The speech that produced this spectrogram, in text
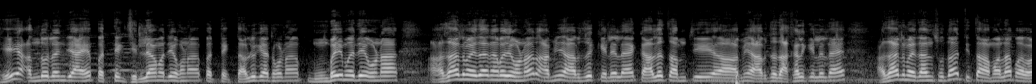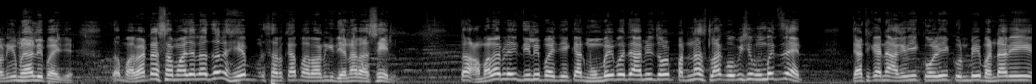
हे आंदोलन जे आहे प्रत्येक जिल्ह्यामध्ये होणार प्रत्येक तालुक्यात होणार मुंबईमध्ये होणार आझाद मैदानामध्ये होणार. आम्ही अर्ज केलेला आहे. कालच आमची आम्ही अर्ज दाखल केलेला आहे. आझाद मैदानसुद्धा तिथं आम्हाला परवानगी मिळाली पाहिजे. तर मराठा समाजाला जर हे सरकार परवानगी देणार असेल तर आम्हाला बी दिली पाहिजे. कारण मुंबईमध्ये आम्ही जवळ पन्नास लाख ओबीसी मुंबईतच आहेत. त्या ठिकाणी आगरी कोळी कुणबी भंडारी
